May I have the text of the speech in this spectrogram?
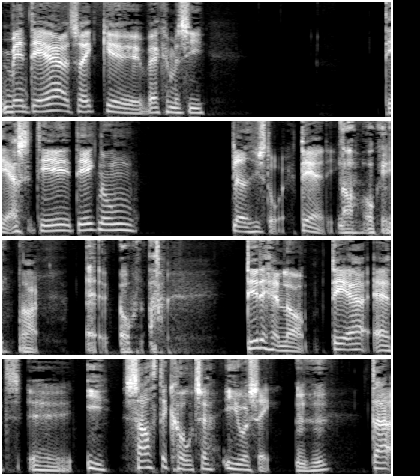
men det er altså ikke, øh, hvad kan man sige, det er, det, det er ikke nogen glad historie. Det er det ikke. Nå, okay. Nej. Uh, oh, ah. Det, det handler om, det er, at øh, i South Dakota i USA, Mm-hmm. der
